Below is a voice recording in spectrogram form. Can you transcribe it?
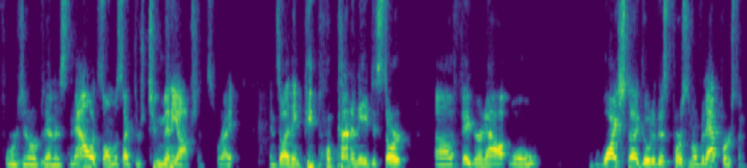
for general dentists, now it's almost like there's too many options, right? And so I think people kind of need to start uh, figuring out, well, why should I go to this person over that person?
